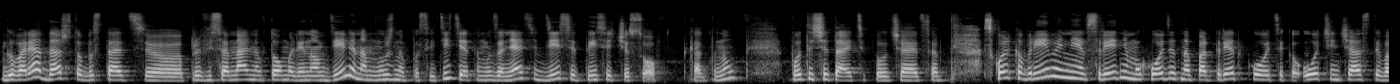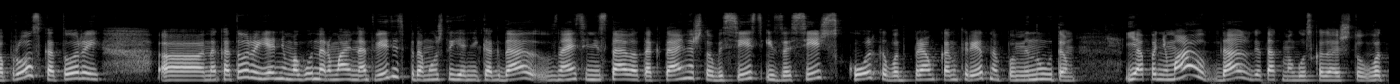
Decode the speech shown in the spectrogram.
Говорят, да, чтобы стать э, профессиональным в том или ином деле, нам нужно посвятить этому занятию 10 тысяч часов. Как бы, ну, вот и считайте, получается. Сколько времени в среднем уходит на портрет котика? Очень частый вопрос, который, э, на который я не могу нормально ответить, потому что я никогда, знаете, не ставила так таймер, чтобы сесть и засечь, сколько вот прям конкретно по минутам я понимаю, да, я так могу сказать, что вот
